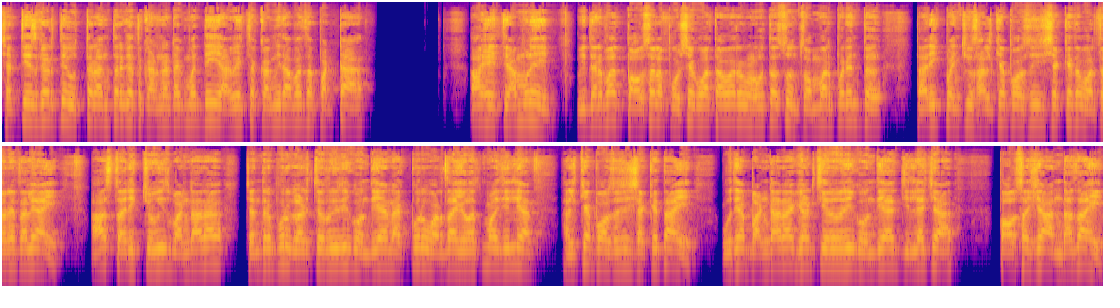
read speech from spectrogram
छत्तीसगड ते उत्तर अंतर्गत कर्नाटकमध्येही हवेचा कमी दाबाचा पट्टा आहे. त्यामुळे विदर्भात पावसाला पोषक वातावरण होत असून सोमवारपर्यंत तारीख पंचवीस हलक्या पावसाची शक्यता वर्तवण्यात आली आहे. आज तारीख चोवीस भंडारा चंद्रपूर गडचिरोली गोंदिया नागपूर वर्धा यवतमाळ जिल्ह्यात हलक्या पावसाची शक्यता आहे. उद्या भंडारा गडचिरोली गोंदिया जिल्ह्याच्या पावसाचा अंदाज आहे.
